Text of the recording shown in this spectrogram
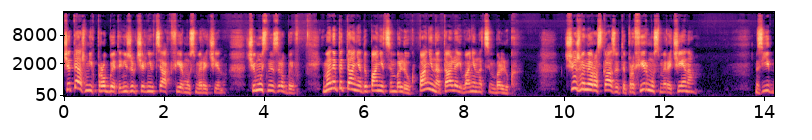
Хоча теж міг пробити, він же в Чернівцях фірму Смеречину. Чомусь не зробив. І в мене питання до пані Цимбалюк, пані Наталя Іванівна Цимбалюк. Що ж ви не розказуєте про фірму Смеречина з її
